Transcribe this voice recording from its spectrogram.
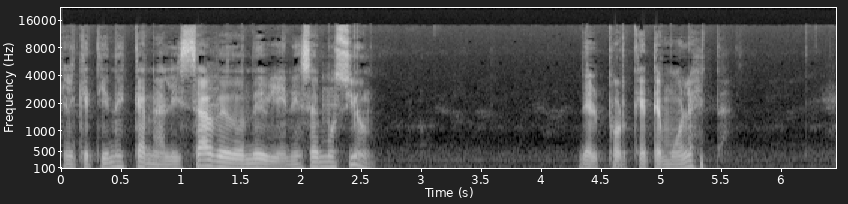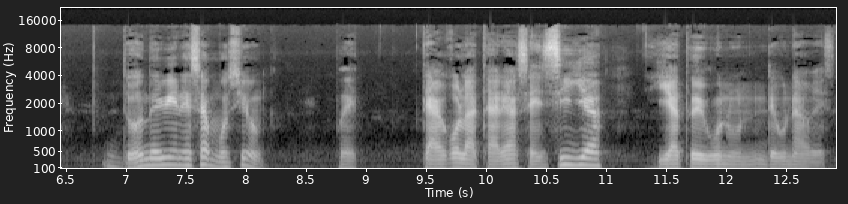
el que tienes que analizar de dónde viene esa emoción, del por qué te molesta. ¿De dónde viene esa emoción? Pues te hago la tarea sencilla y ya te digo de una vez.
